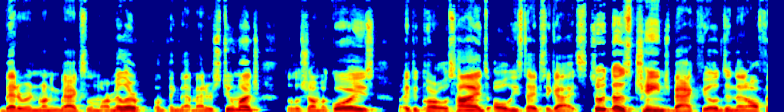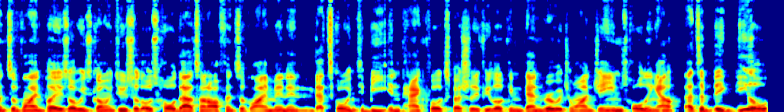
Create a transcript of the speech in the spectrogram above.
veteran running backs, Lamar Miller. Don't think that matters too much. The LeSean McCoys, right? The Carlos Hydes, all these types of guys. So it does change backfields, and then offensive line play is always going to. So those holdouts on offensive linemen, and that's going to be impactful, especially if you look in Denver with Ja'Wuan James holding out. That's a big deal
